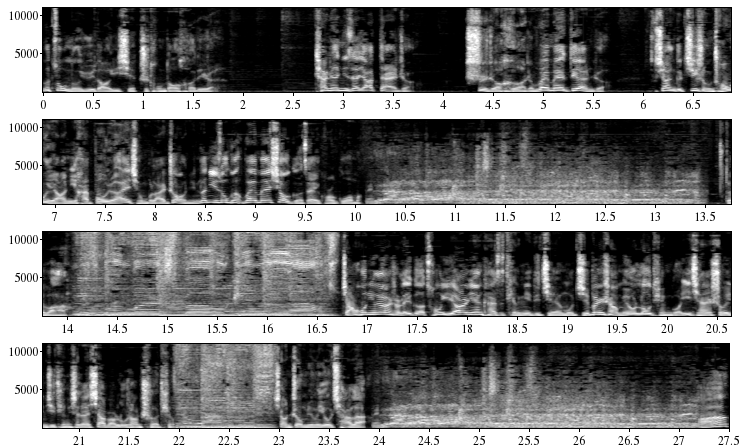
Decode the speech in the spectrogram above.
我总能遇到一些志同道合的人。天天你在家待着，吃着喝着，外卖点着，就像一个寄生虫一样，你还抱怨爱情不来找你，那你就跟外卖小哥在一块过嘛，对吧？江湖宁远说雷哥，从一二年开始听你的节目，基本上没有漏听过。以前收音机听，现在下班路上车听，想证明有钱了。啊？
